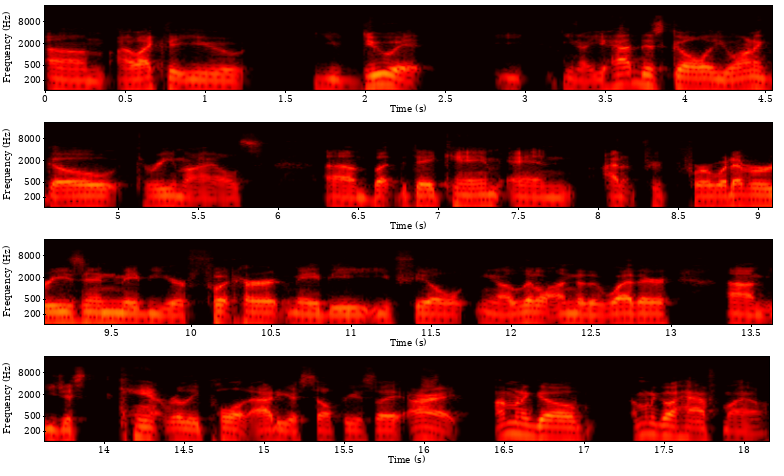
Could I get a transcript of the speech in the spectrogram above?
um, I like that you you do it you, know you had this goal you want to go three miles um, but the day came and I don't, for, for, whatever reason, maybe your foot hurt, maybe you feel, you know, a little under the weather. Um, you just can't really pull it out of yourself. You say, all right, I'm to go, I'm to go a half mile.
